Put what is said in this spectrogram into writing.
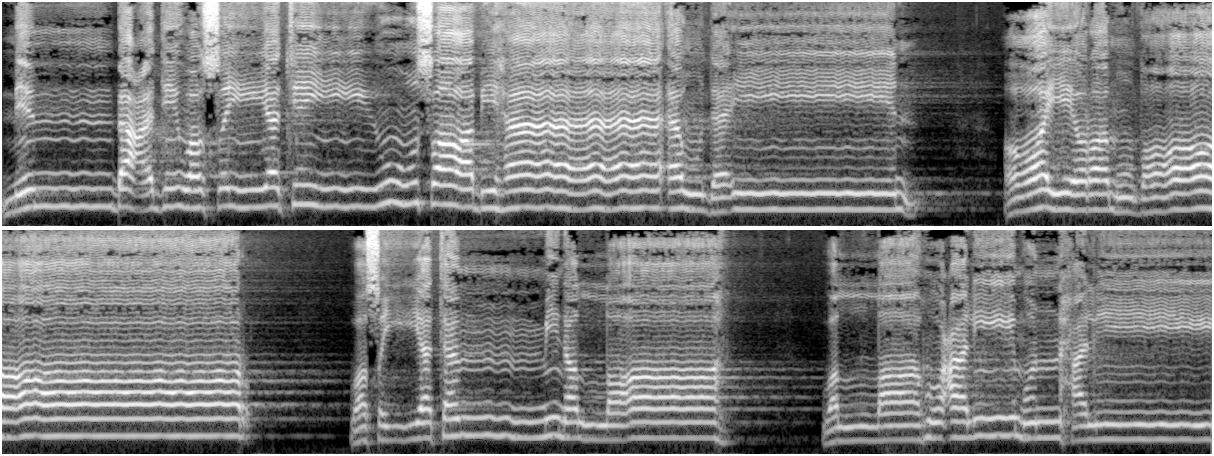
من بعد وصية يوصى بها أو دين غير مضار. وصية من الله. والله عليم حليم.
